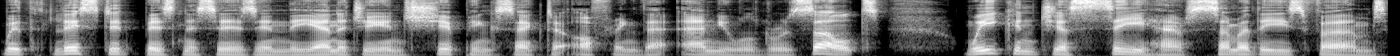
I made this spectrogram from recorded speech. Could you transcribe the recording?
with listed businesses in the energy and shipping sector offering their annual results, we can just see how some of these firms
